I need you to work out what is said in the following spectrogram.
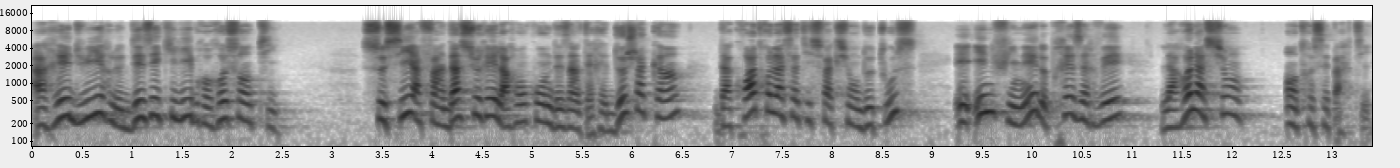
à réduire le déséquilibre ressenti. Ceci afin d'assurer la rencontre des intérêts de chacun d'accroître la satisfaction de tous et in fine de préserver la relation entre ces parties.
